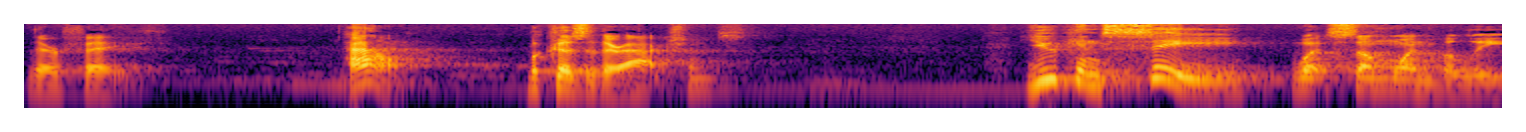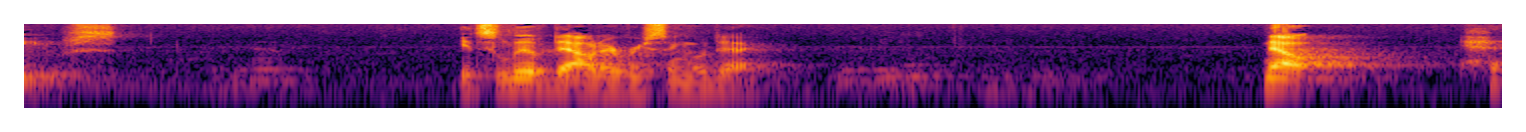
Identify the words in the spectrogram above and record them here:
their faith. How? Because of their actions. You can see what someone believes. It's lived out every single day. Now,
